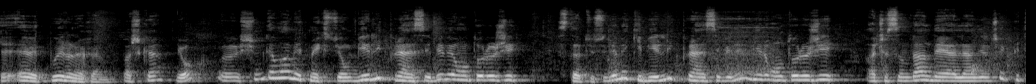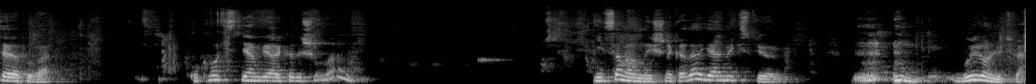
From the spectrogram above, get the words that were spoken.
E, Evet, buyurun efendim. Başka? Yok. E, Şimdi devam etmek istiyorum. Birlik prensibi ve ontoloji statüsü. Demek ki birlik prensibinin bir ontoloji açısından değerlendirilecek bir tarafı var. Okumak isteyen bir arkadaşım var mı? İnsan anlayışına kadar gelmek istiyorum. Buyurun lütfen.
